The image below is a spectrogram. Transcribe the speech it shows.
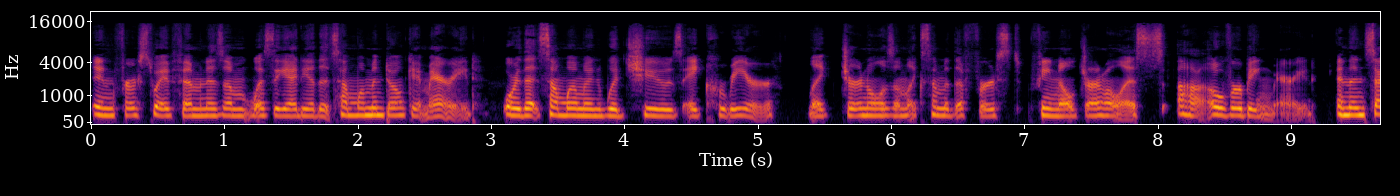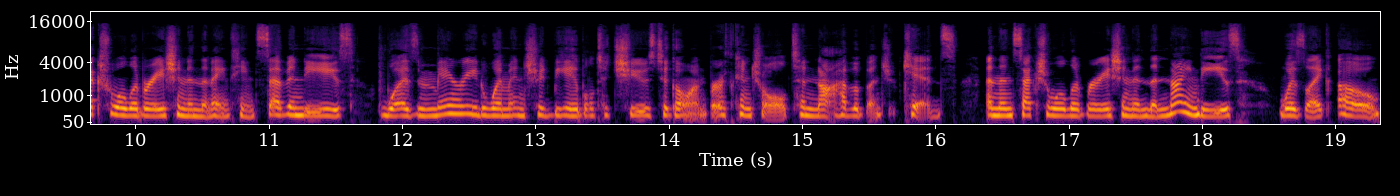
in first wave feminism was the idea that some women don't get married or that some women would choose a career like journalism like some of the first female journalists uh, over being married. And then sexual liberation in the 1970s was married women should be able to choose to go on birth control to not have a bunch of kids. And then sexual liberation in the 90s was like oh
